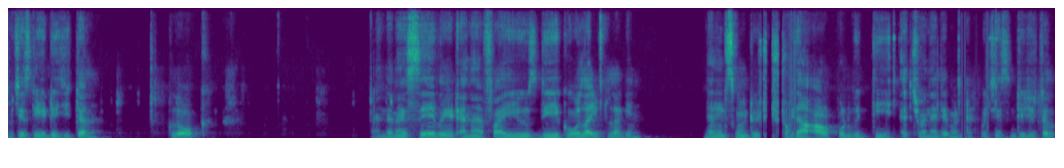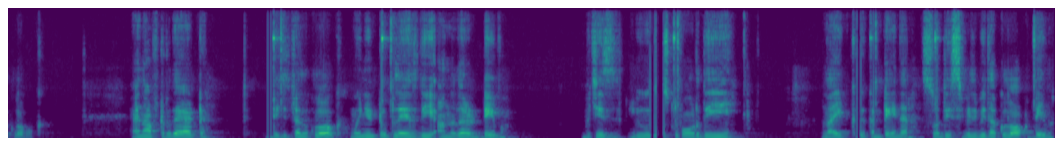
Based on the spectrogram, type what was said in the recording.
which is the digital clock. And then I save it and if I use the go live plugin then it's going to show the output with the h1 element which is digital clock. And after that digital clock we need to place the another div which is used for the like container. So this will be the clock div.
